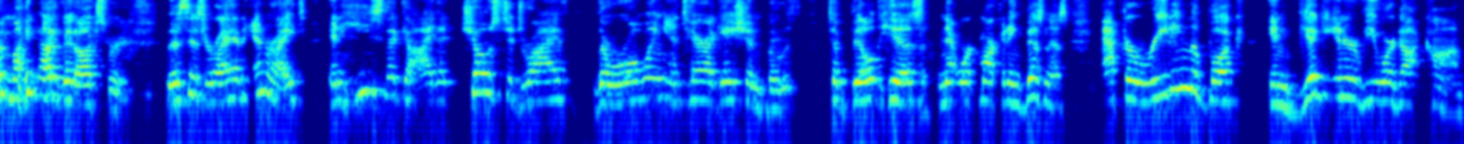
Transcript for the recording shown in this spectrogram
might not have been Oxford. This is Ryan Enright, and he's the guy that chose to drive the rolling interrogation booth to build his network marketing business after reading the book in giginterviewer.com.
